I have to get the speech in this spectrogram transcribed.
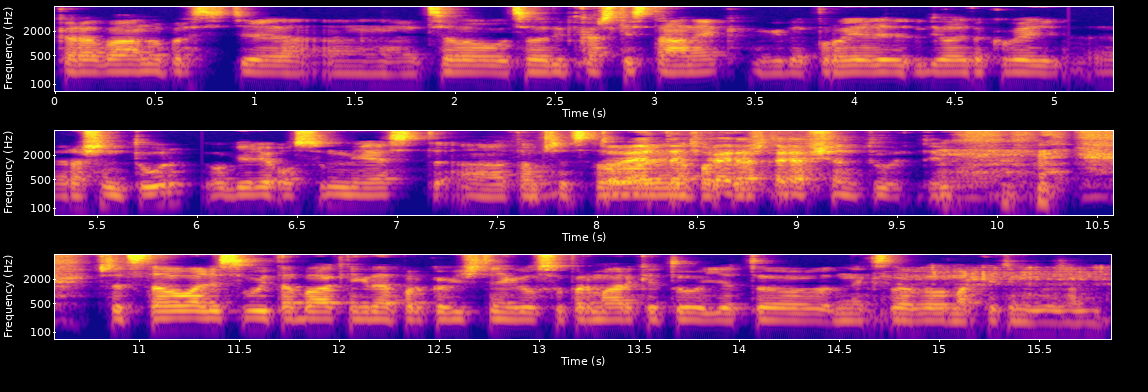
karavánu prostě eh, celou, celý dýmkářský stánek, kde projeli, udělali takový Russian tour, objeli 8 měst a tam To představovali je na teďka parkovišti. Russian Tour. Ty. představovali svůj tabák někde na parkovišti, někde v supermarketu, je to next level marketingu za mě.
